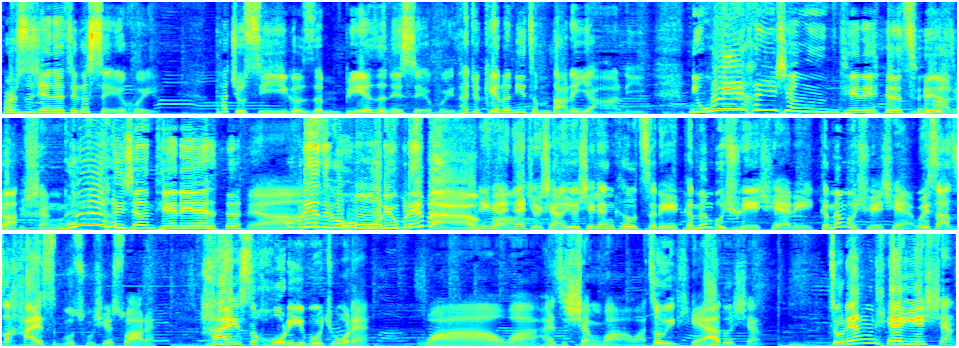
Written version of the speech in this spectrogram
而是现在这个社会。他就是一个人憋人的社会，他就给了你这么大的压力，你我也很想天天这是吧？我也很想天天，对啊，我没得这个活力，我没得办法。你看人家就像有些两口子的，根本不缺钱的，根本不缺钱，为啥子还是不出去耍呢？还是活力不足呢？娃娃还是想娃娃，走一天都想，走两天也想。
